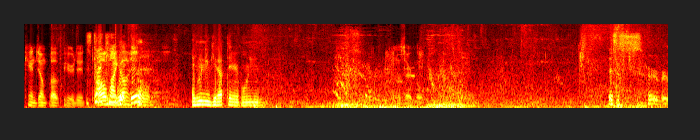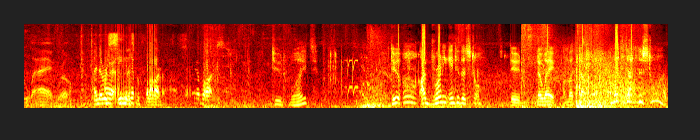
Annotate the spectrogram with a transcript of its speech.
can't jump up here, dude. This guy oh can't my gosh. build. And when you get up there, it won't even. In the circle. This is server lag, bro. I never Alright, I'm seen this get a before. box. I'm gonna box. Dude, what? Dude, I'm running into the storm. Dude, no way. I'm about to die. I'm about to die to the storm.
